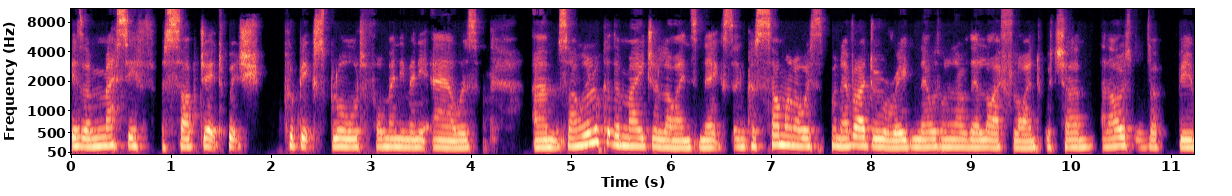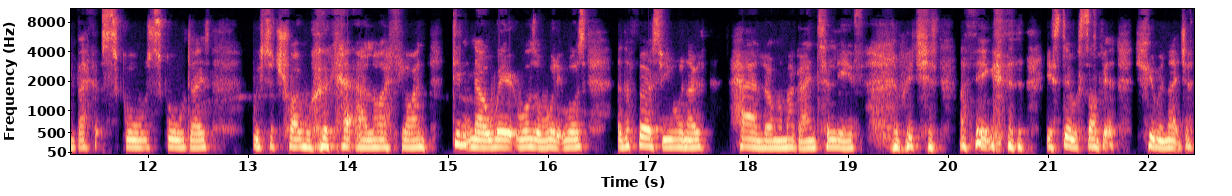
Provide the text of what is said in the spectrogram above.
is a massive subject which could be explored for many, many hours. Um, so I'm going to look at the major lines next, and because someone always, whenever I do a reading, they always want to know their lifeline. Which, um, and I was being back at school, school days, we used to try and work out our lifeline. Didn't know where it was or what it was, and the first thing you want to know how long am I going to live? Which is, I think, is still something human nature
